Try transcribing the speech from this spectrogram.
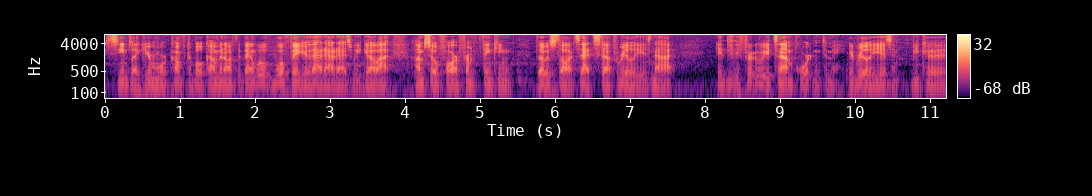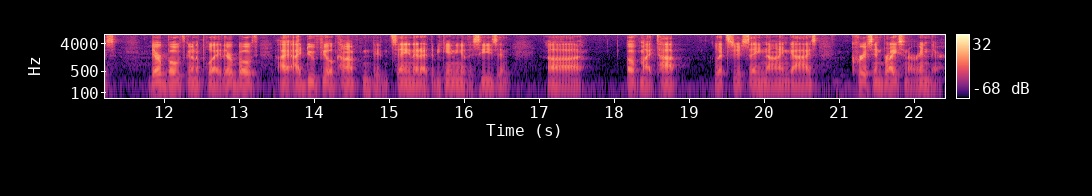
seems like you're more comfortable coming off the bench, we'll we'll figure that out as we go. I I'm so far from thinking those thoughts. That stuff really is not it, it's not important to me. It really isn't because they're both going to play. They're both. I, I do feel confident in saying that at the beginning of the season, uh, of my top, let's just say nine guys, Chris and Bryson are in there.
